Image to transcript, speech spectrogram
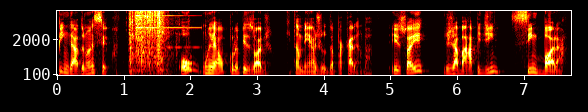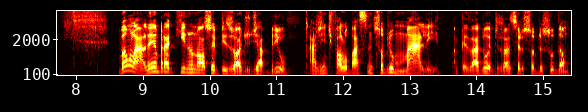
Pingado não é seco. Ou um real por episódio, que também ajuda pra caramba. Isso aí, jabá rapidinho, simbora. Vamos lá, lembra que no nosso episódio de abril a gente falou bastante sobre o Mali, apesar do episódio ser sobre o Sudão.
